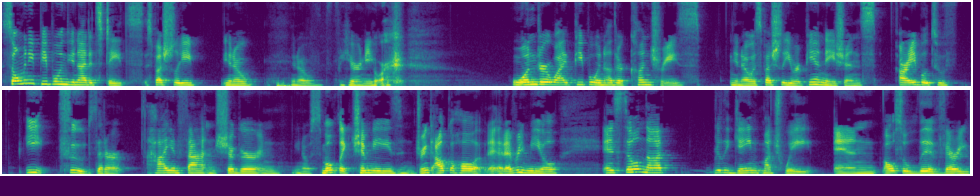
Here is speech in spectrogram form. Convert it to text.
So many people in the United States, especially, you know, you know, here in New York, wonder why people in other countries, you know, especially European nations, are able to f- eat foods that are high in fat and sugar and you know smoke like chimneys and drink alcohol at, at every meal and still not really gain much weight and also live very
